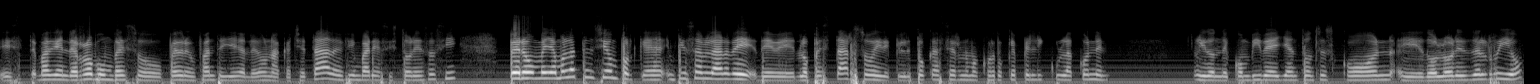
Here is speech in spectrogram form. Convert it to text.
este, más bien le roba un beso Pedro Infante y ella le da una cachetada, en fin, varias historias así. Pero me llamó la atención porque empieza a hablar de, de López Tarso y de que le toca hacer no me acuerdo qué película con él y donde convive ella entonces con eh, Dolores del Río.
